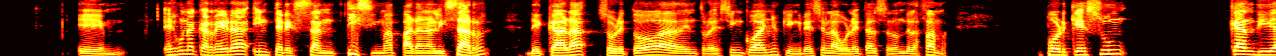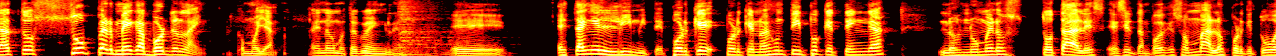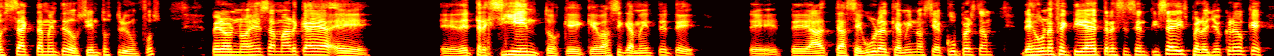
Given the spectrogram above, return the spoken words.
Eh, es una carrera interesantísima para analizar de cara, sobre todo a dentro de cinco años, que ingrese en la boleta al Salón de la Fama, porque es un candidato super mega borderline, como llaman, viendo como estoy con inglés. Eh, está en el límite, porque, porque no es un tipo que tenga los números totales, es decir, tampoco es que son malos, porque tuvo exactamente 200 triunfos, pero no es esa marca eh, eh, de 300 que, que básicamente te, te, te, asegura el camino hacia Cooperstown. Dejó una efectividad de 366, pero yo creo que,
